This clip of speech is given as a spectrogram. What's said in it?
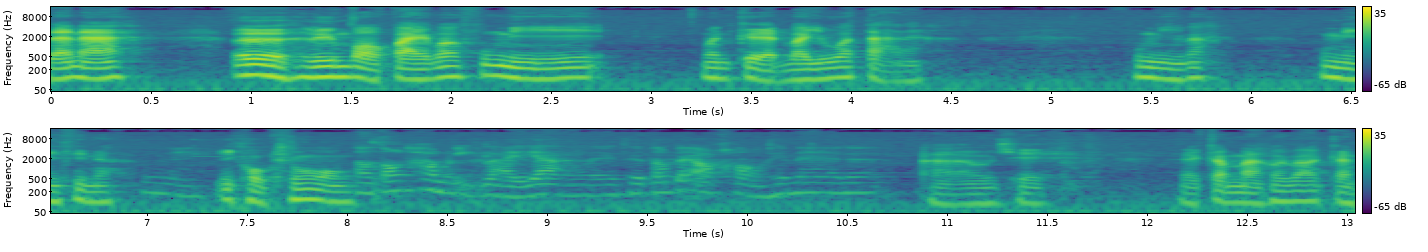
แล้วนะ เออ ลืมบอกไปว่าพรุ่งนี้มันเกิดวายุวตานะ พรุ่งนี้ปะพรุ่งนี้สินะ อีกหกชั่วโมง เราต้องทำอีกหลายอย่างเลย เธอต้องไปเอาของให้แม่ด้วย อ่าโอเค เดี๋ยวกลับมาค่อยว่ากัน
